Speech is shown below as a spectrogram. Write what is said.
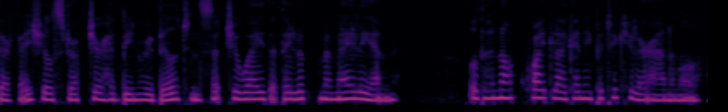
Their facial structure had been rebuilt in such a way that they looked mammalian, although not quite like any particular animal.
